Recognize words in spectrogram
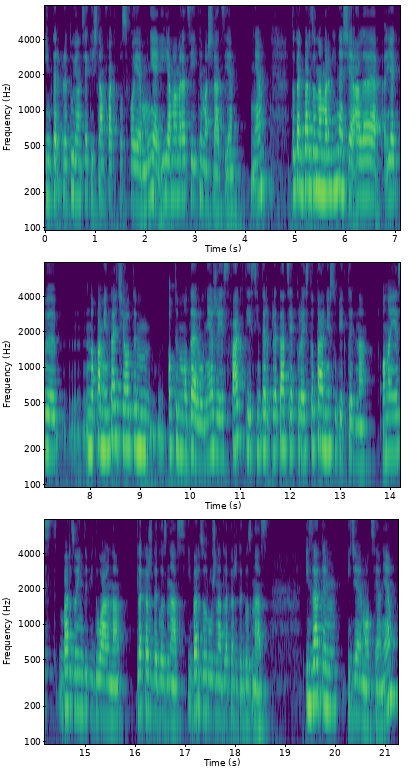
interpretując jakiś tam fakt po swojemu. Nie, i ja mam rację, i ty masz rację, nie? To tak bardzo na marginesie, ale jakby no pamiętajcie o tym, o tym modelu, nie? że jest fakt, jest interpretacja, która jest totalnie subiektywna. Ona jest bardzo indywidualna dla każdego z nas i bardzo różna dla każdego z nas. I za tym idzie emocja, nie?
